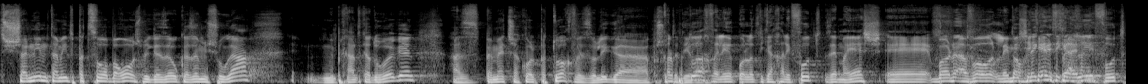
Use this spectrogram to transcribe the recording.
שתמיד תמיד פצוע בראש, בגלל זה הוא כזה משוגע, מבחינת כדורגל, אז באמת שהכל פתוח, וזו ליגה פשוט הכל אדירה. פתוח וליברפול לא תיקח אליפות, זה מה יש. אה, בואו נעבור למי שכן תיקח. אליפות.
